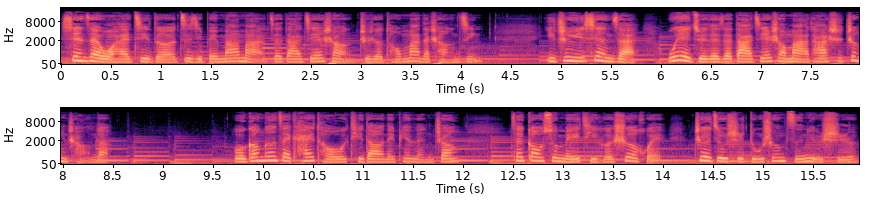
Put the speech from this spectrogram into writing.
现在我还记得自己被妈妈在大街上指着头骂的场景，以至于现在我也觉得在大街上骂他是正常的。我刚刚在开头提到那篇文章，在告诉媒体和社会这就是独生子女时，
